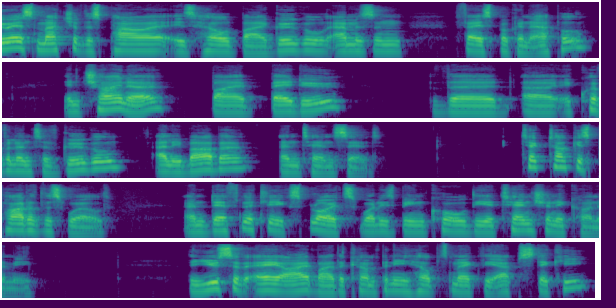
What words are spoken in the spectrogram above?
US, much of this power is held by Google, Amazon, Facebook and Apple. In China, by Baidu, the uh, equivalent of Google, Alibaba, and Tencent. TikTok is part of this world and definitely exploits what is being called the attention economy. The use of AI by the company helps make the app sticky,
